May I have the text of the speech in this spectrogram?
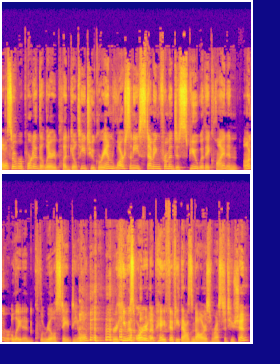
also reported that Larry pled guilty to grand larceny stemming from a dispute with a client in an unrelated real estate deal, where he was ordered to pay $50,000 in restitution.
